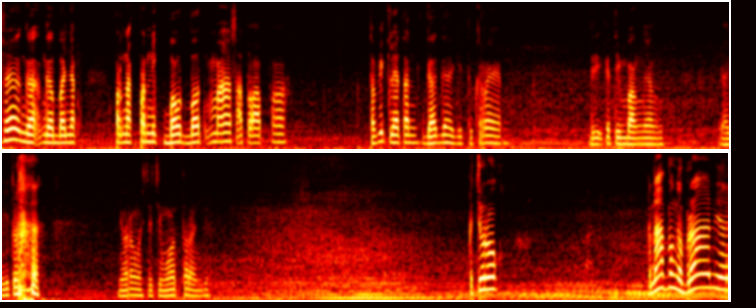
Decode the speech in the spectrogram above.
asal nggak nggak banyak pernak-pernik baut-baut emas atau apa. Tapi kelihatan gagah gitu keren. Dari ketimbang yang ya gitu lah. Ini orang masih cuci motor anjir. Kecuruk. Kenapa nggak berani ya?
